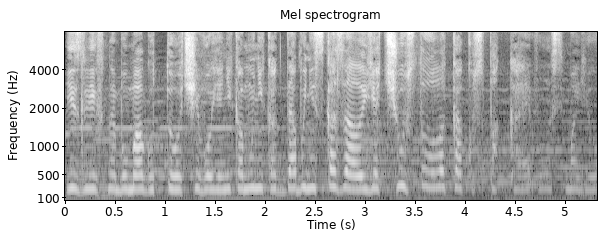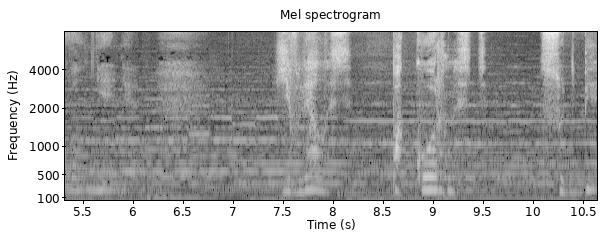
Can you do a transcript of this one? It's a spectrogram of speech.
излив на бумагу то, чего я никому никогда бы не сказала, я чувствовала, как успокаивалось мое волнение. Являлась покорность судьбе.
